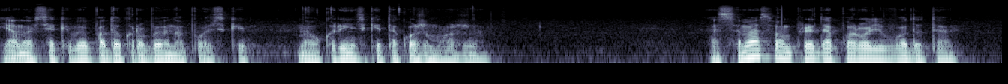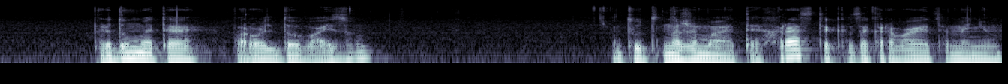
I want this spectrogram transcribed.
Я на всякий випадок робив на польський. На український також можна. СМС вам прийде пароль вводите. Придумайте пароль до Вайзу. Тут нажимаєте хрестик, закриваєте меню.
